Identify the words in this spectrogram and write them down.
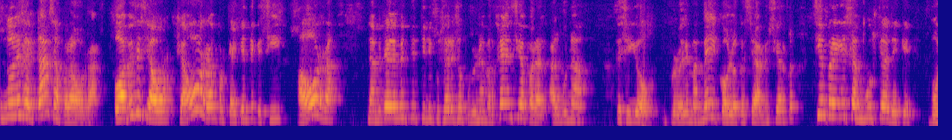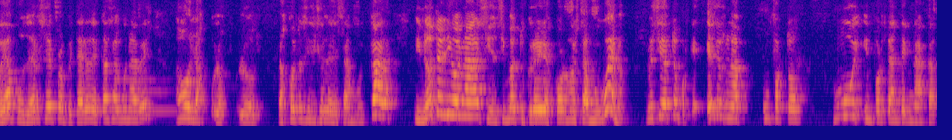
no les alcanza para ahorrar. O a veces se, se ahorran, porque hay gente que sí ahorra, lamentablemente tiene que usar eso por una emergencia, para alguna, qué sé yo, problema médico o lo que sea, ¿no es cierto? Siempre hay esa angustia de que voy a poder ser propietario de casa alguna vez. Oh, los, las cuotas iniciales están muy caras. Y no te digo nada si encima tu credit score no está muy bueno, ¿no es cierto? Porque ese es una, un factor muy importante en NACA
